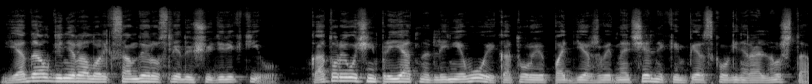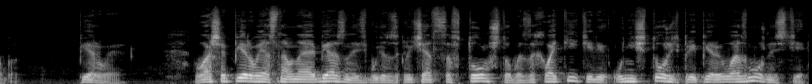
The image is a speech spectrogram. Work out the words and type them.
Я дал генералу Александеру следующую директиву которая очень приятна для него и которую поддерживает начальник имперского генерального штаба. Первое. Ваша первая основная обязанность будет заключаться в том, чтобы захватить или уничтожить при первой возможности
